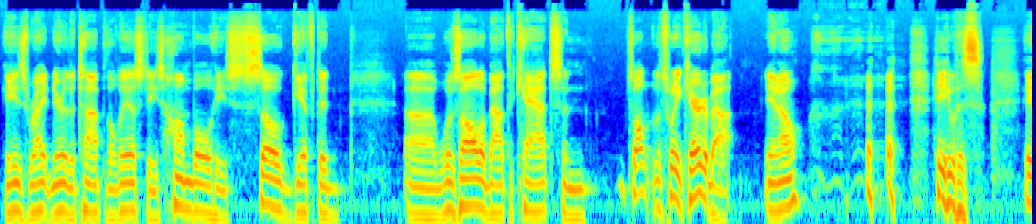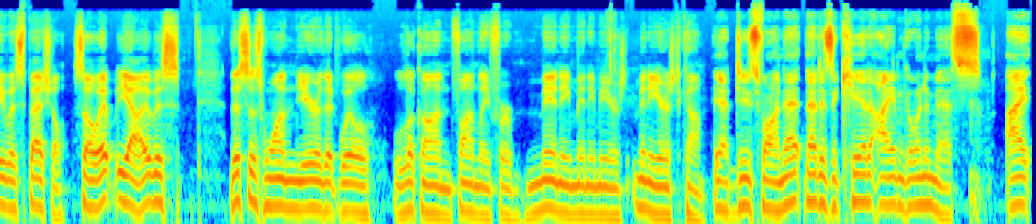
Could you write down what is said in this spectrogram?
he's right near the top of the list. He's humble. He's so gifted uh, was all about the cats, and all, that's what he cared about. You know, he was he was special. So it, yeah, it was. This is one year that we'll look on fondly for many, many years, many years to come. Yeah, Deuce Vaughn. That that is a kid I am going to miss. I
